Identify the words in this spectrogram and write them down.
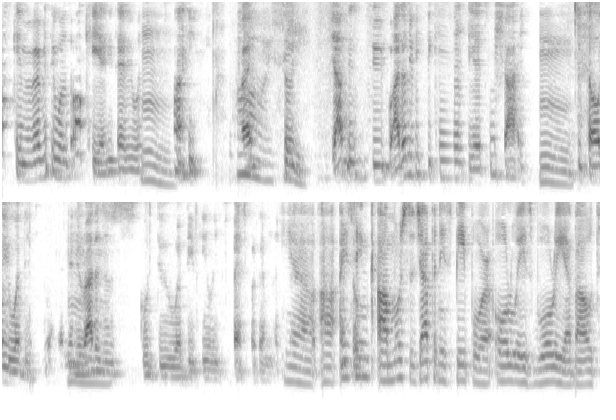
asked him if everything was okay, and he said it was Mm. fine. right? Oh, I So see. Japanese people, I don't know if it's because they are too shy Mm. to tell you what they do, and they rather just go do what they feel it's best for them. Like, Yeah, uh, I So- think uh, most Japanese people are always worried about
